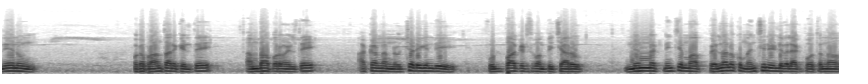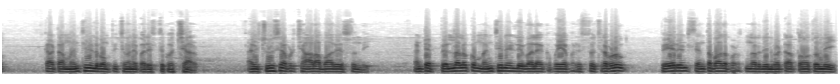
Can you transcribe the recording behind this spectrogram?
నేను ఒక ప్రాంతానికి వెళ్తే అంబాపురం వెళ్తే అక్కడ నన్ను వచ్చి అడిగింది ఫుడ్ పాకెట్స్ పంపించారు. నిన్నటి నుంచి మా పిల్లలకు మంచినీళ్ళు ఇవ్వలేకపోతున్నాం. కాబట్టి ఆ మంచినీళ్ళు పంపించమనే పరిస్థితికి వచ్చారు. అవి చూసినప్పుడు చాలా బాధేస్తుంది. అంటే పిల్లలకు మంచినీళ్ళు ఇవ్వలేకపోయే పరిస్థితి వచ్చినప్పుడు పేరెంట్స్ ఎంత బాధపడుతున్నారో దీన్ని బట్టి అర్థమవుతుంది.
